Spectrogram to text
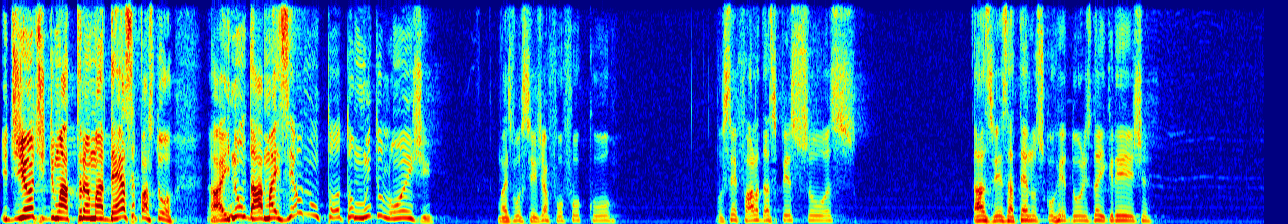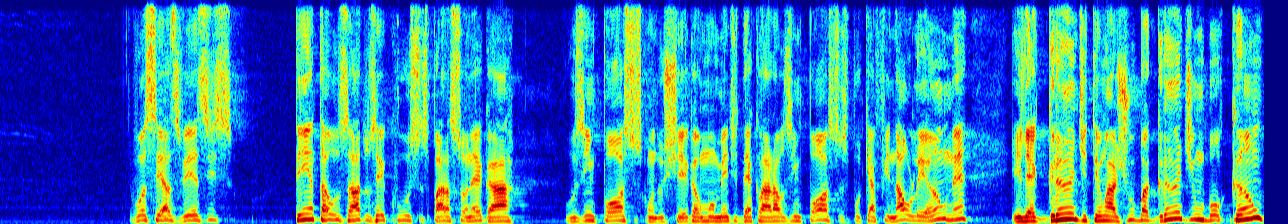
E diante de uma trama dessa, pastor, aí não dá, mas eu não estou, estou muito longe. Mas você já fofocou. Você fala das pessoas, às vezes até nos corredores da igreja. Você, às vezes, tenta usar dos recursos para sonegar os impostos quando chega o momento de declarar os impostos, porque afinal o leão, né? Ele é grande, tem uma juba grande, um bocão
